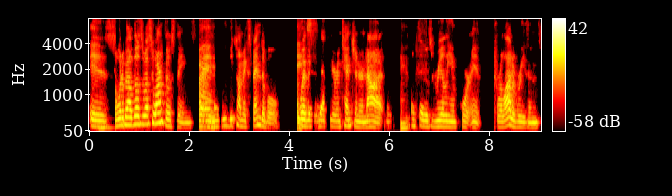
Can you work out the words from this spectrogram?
Is what about those of us who aren't those things? And we become expendable, whether that's your intention or not. And so it's really important for a lot of reasons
